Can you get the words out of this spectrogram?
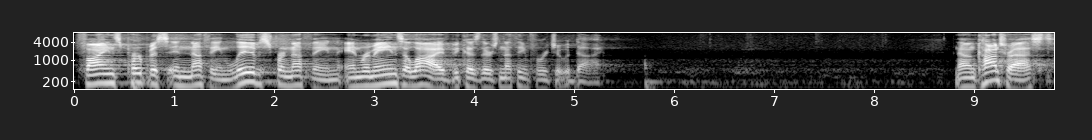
finds purpose in nothing, lives for nothing, and remains alive because there's nothing for which it would die. Now, in contrast,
